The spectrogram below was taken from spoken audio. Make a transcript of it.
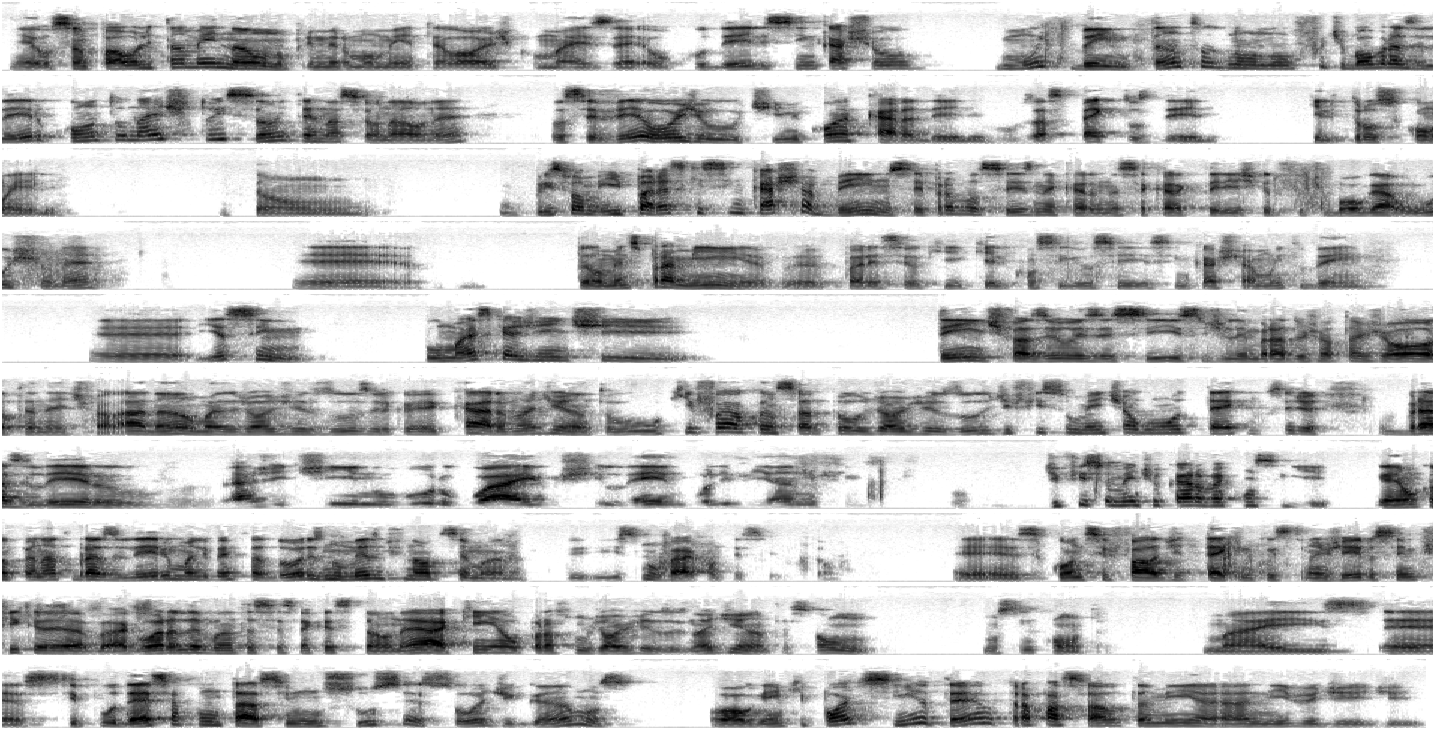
É, o São Paulo também não, no primeiro momento, é lógico, mas é, o Cudê ele se encaixou muito bem, tanto no, no futebol brasileiro quanto na instituição internacional, né? Você vê hoje o time com a cara dele, os aspectos dele que ele trouxe com ele. Então, principalmente, e parece que se encaixa bem, não sei para vocês, né, cara, nessa característica do futebol gaúcho, né? É, pelo menos para mim, é, é, pareceu que, que ele conseguiu se, se encaixar muito bem. É, e assim, por mais que a gente tente fazer o exercício de lembrar do JJ, né? De falar, ah, não, mas o Jorge Jesus, ele... cara, não adianta. O que foi alcançado pelo Jorge Jesus, dificilmente algum outro técnico, seja brasileiro, argentino, uruguaio, chileno, boliviano, enfim. Dificilmente o cara vai conseguir ganhar um campeonato brasileiro e uma Libertadores no mesmo final de semana. Isso não vai acontecer. Então, é, quando se fala de técnico estrangeiro, sempre fica. Agora levanta-se essa questão, né? Ah, quem é o próximo Jorge Jesus? Não adianta, é só um. Não se encontra. Mas é, se pudesse apontar assim, um sucessor, digamos, ou alguém que pode sim até ultrapassá-lo também a, a nível de, de,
